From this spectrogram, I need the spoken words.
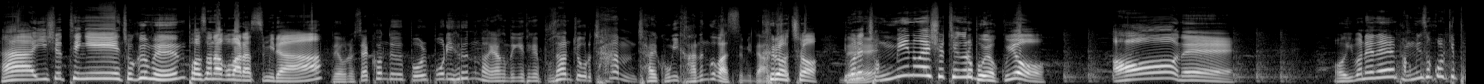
아, 이 슈팅이 조금은 벗어나고 말았습니다. 네, 오늘 세컨드 볼 볼이 흐르는 방향 등이 되게 부산 쪽으로 참 잘 공이 가는 것 같습니다. 그렇죠. 이번에 네. 정민우의 슈팅으로 보였고요. 어, 네. 어, 이번에는 박민성 골키퍼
